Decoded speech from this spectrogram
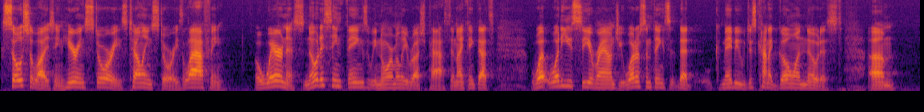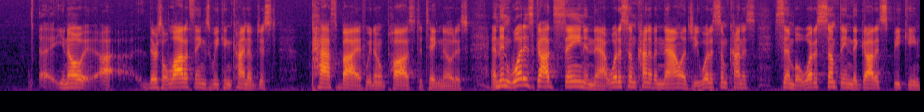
socializing, hearing stories, telling stories, laughing, awareness, noticing things we normally rush past. And I think that's what, what do you see around you? What are some things that maybe just kind of go unnoticed? Um, uh, you know, uh, there's a lot of things we can kind of just pass by if we don't pause to take notice. And then what is God saying in that? What is some kind of analogy? What is some kind of symbol? What is something that God is speaking?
